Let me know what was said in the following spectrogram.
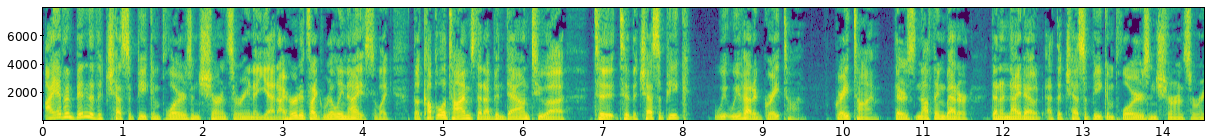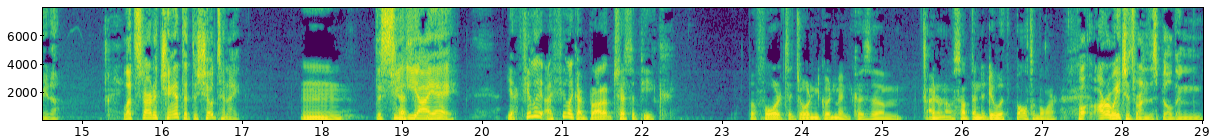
I haven't been to the Chesapeake Employers Insurance Arena yet. I heard it's like really nice. Like the couple of times that I've been down to, uh, to, to the Chesapeake, we, we've had a great time. Great time. There's nothing better than a night out at the Chesapeake Employers Insurance Arena. Let's start a chant at the show tonight. The CEIA. Yeah, I feel like I feel like I brought up Chesapeake before to Jordan Goodman because um I don't know something to do with Baltimore. Well, ROH has run this building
